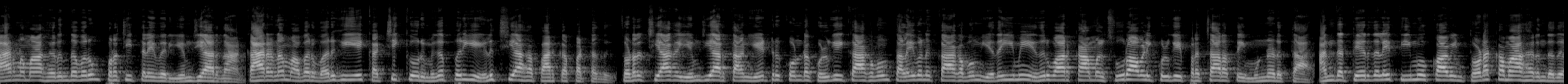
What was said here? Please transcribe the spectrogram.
காரணமாக இருந்தவரும் புரட்சி தலைவர் எம்ஜிஆர். தான் காரணம் அவர் வருகையே கட்சிக்கு ஒரு மிகப்பெரிய எழுச்சியாக பார்க்கப்பட்டது. தொடர்ச்சியாக எம்ஜிஆர் தான் ஏற்றுக்கொண்ட கொள்கைக்காகவும் தலைவனுக்காகவும் எதையுமே எதிர்பார்க்காமல் சூறாவளி கொள்கை பிரச்சாரத்தை முன்னெடுத்தார். அந்த தேர்தலை திமுகவின் தொடக்கமாக இருந்தது.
